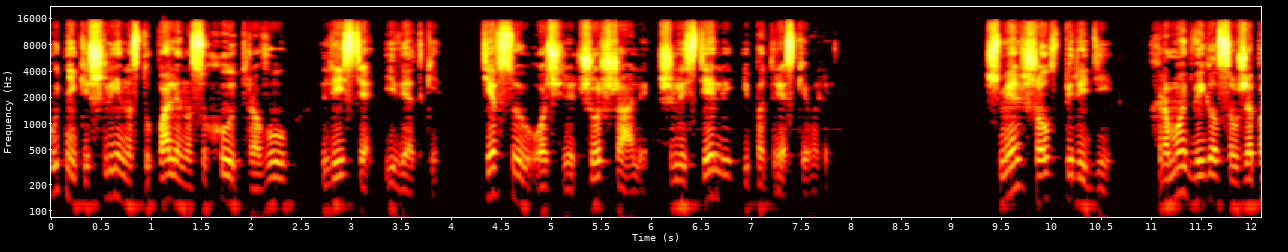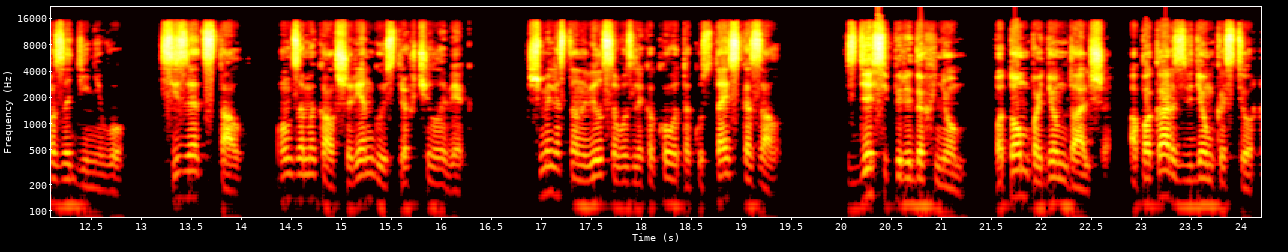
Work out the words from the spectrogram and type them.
Путники шли и наступали на сухую траву, листья и ветки. Те, в свою очередь, шуршали, шелестели и потрескивали. Шмель шел впереди. Хромой двигался уже позади него. Сизый отстал. Он замыкал шеренгу из трех человек. Шмель остановился возле какого-то куста и сказал. «Здесь и передохнем. Потом пойдем дальше. А пока разведем костер.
